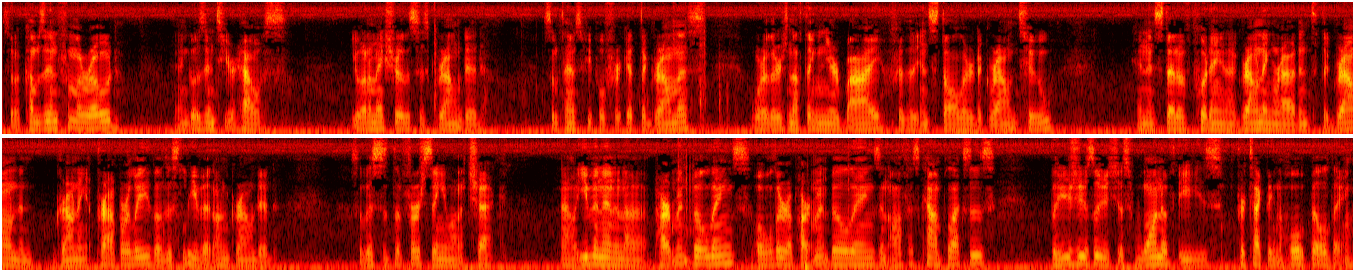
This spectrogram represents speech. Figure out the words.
So it comes in from the road, and goes into your house. You want to make sure this is grounded. Sometimes people forget to ground this or there's nothing nearby for the installer to ground to. And instead of putting a grounding rod into the ground and grounding it properly, they'll just leave it ungrounded. So this is the first thing you want to check. Now, even in uh, apartment buildings, older apartment buildings and office complexes, there's usually just one of these protecting the whole building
